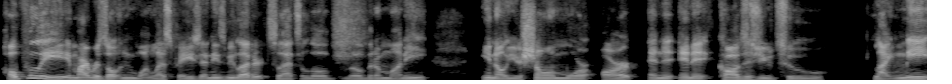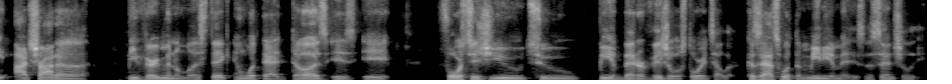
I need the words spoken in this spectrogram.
Hopefully, it might result in one less page that needs to be lettered, so that's a little little bit of money. You know, you're showing more art, and it and it causes you to, like me. I try to be very minimalistic, and what that does is it forces you to be a better visual storyteller because that's what the medium is essentially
